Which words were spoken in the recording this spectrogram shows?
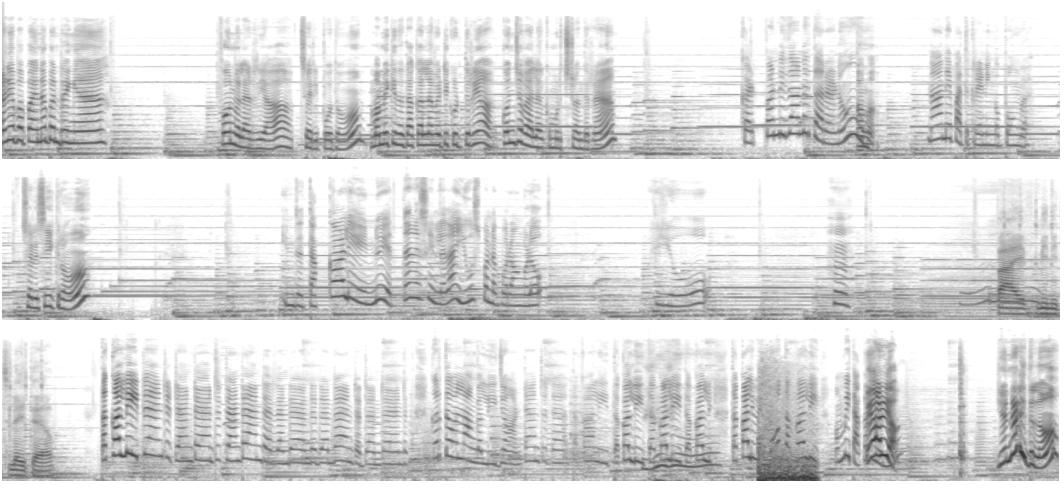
அழியா பாப்பா என்ன பண்றீங்க? ஃபோன் விளையாடுறியா? சரி போதும். மம்மிக்கு இந்த தக்காளிலாம் வெட்டி கொடுத்துறியா? கொஞ்சம் வேலை இருக்கு முடிச்சிட்டு வந்துடுறேன். கட் பண்ணி தானே தரணும். ஆமா. நானே பாத்துக்கிறேன் நீங்க போங்க. சரி சீக்கிரம். இந்த தக்காளியை இன்னும் எத்தனை சீன்ல தான் யூஸ் பண்ண போறாங்களோ? ஐயோ. ஹம். Five minutes later. தக்காளி டன் டன் டன் டன் டன். தக்காளி தக்காளி தக்காளி தக்காளி தக்காளி வேணுமோ? தக்காளி. மம்மி தக்காளி என்னடி இதெல்லாம்?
